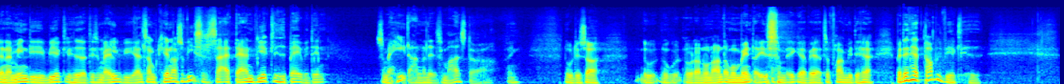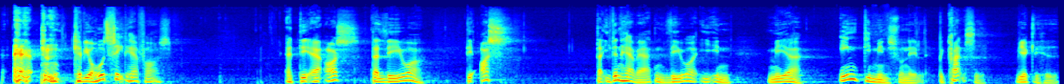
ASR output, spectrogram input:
den almindelige virkelighed, og det, som alle, vi alle sammen kender, og så viser det sig, at der er en virkelighed bag ved den, som er helt anderledes og meget større. Ikke? Nu er det så nu, nu, nu er der nogle andre momenter i det, som ikke er værd at tage frem i det her. Men den her dobbeltvirkelighed, kan vi overhovedet se det her for os? At det er os, der lever, det er os, der i den her verden lever i en mere endimensionel, begrænset virkelighed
